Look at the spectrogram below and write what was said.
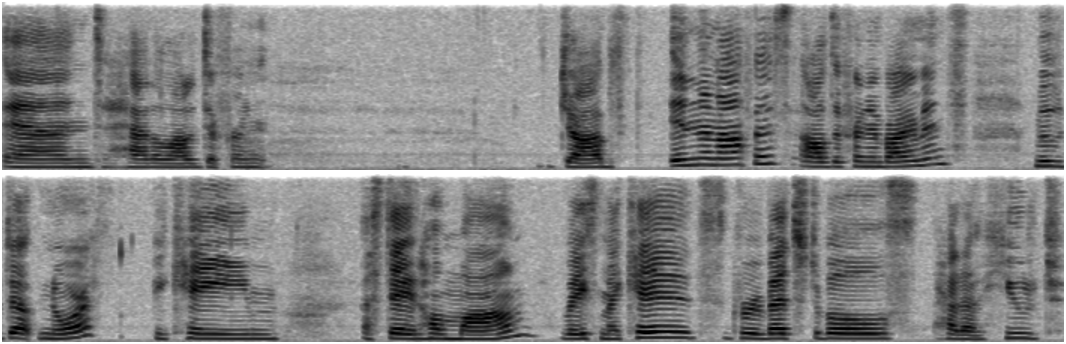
and had a lot of different jobs in an office, all different environments. Moved up north, became a stay-at-home mom, raised my kids, grew vegetables, had a huge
